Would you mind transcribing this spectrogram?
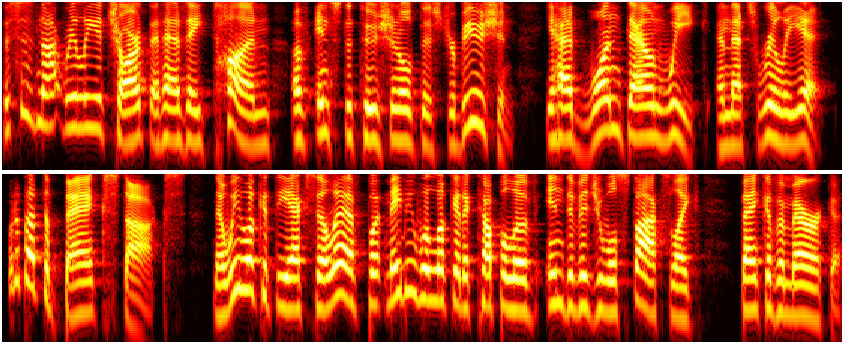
This is not really a chart that has a ton of institutional distribution you had one down week, and that's really it. What about the bank stocks? Now, we look at the XLF, but maybe we'll look at a couple of individual stocks like Bank of America.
